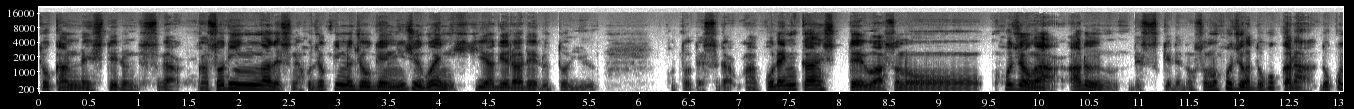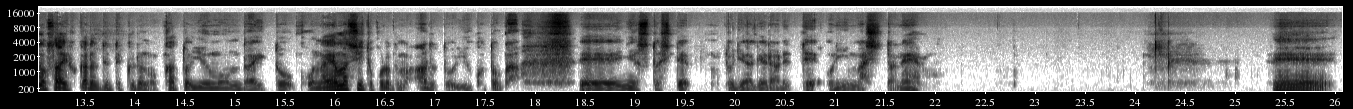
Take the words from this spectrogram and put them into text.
と関連しているんですが、ガソリンがですね、補助金の上限25円に引き上げられるということですが、まあ、これに関しては、その補助があるんですけれど、その補助はどこから、どこの財布から出てくるのかという問題と、こう悩ましいところでもあるということが、えー、ニュースとして取り上げられておりましたね。えー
